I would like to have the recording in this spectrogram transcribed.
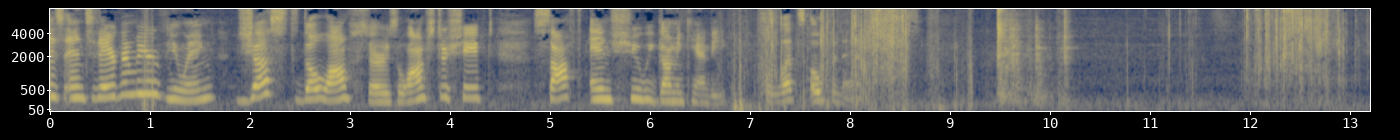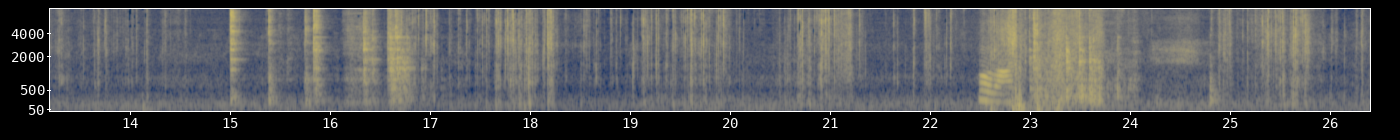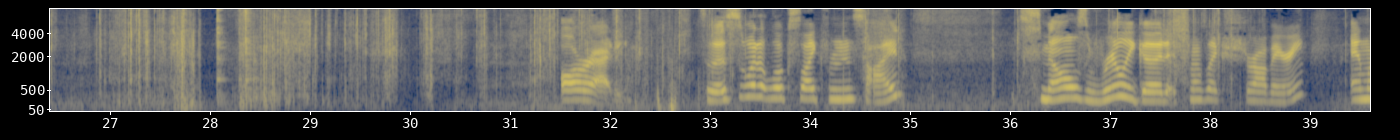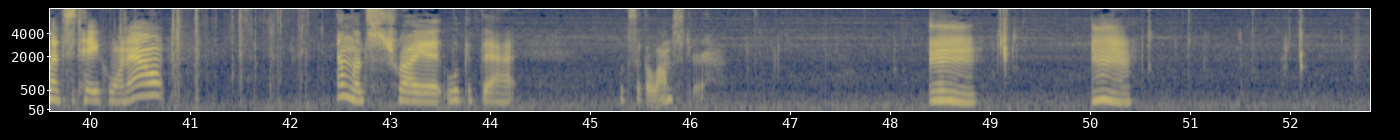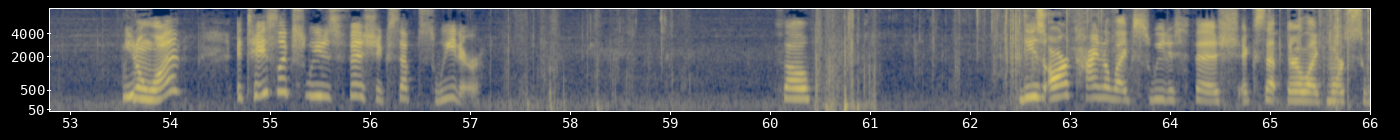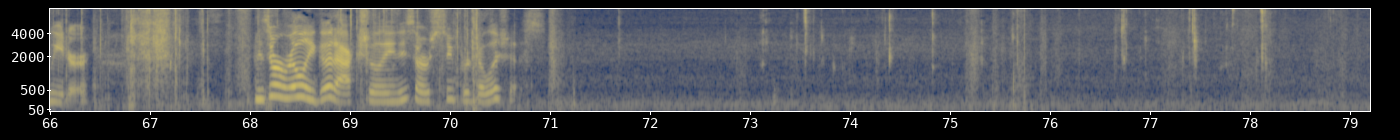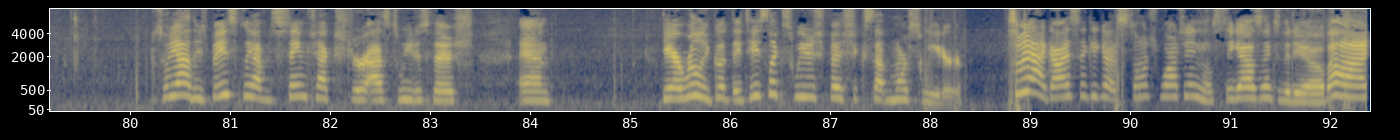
guys, and today we're going to be reviewing just the lobsters, lobster shaped soft and chewy gummy candy. So let's open it. Hold on. Alrighty. So this is what it looks like from inside. It smells really good. It smells like strawberry. And let's take one out. And let's try it. Look at that. Looks like a lobster. Mmm. Mmm. You know what? It tastes like Swedish fish except sweeter. So, these are kind of like Swedish fish, except they're like more sweeter. These are really good, actually. These are super delicious. So yeah, these basically have the same texture as Swedish fish, and they are really good. They taste like Swedish fish, except more sweeter. So yeah, guys, thank you guys so much for watching. We'll see you guys next video. Bye!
